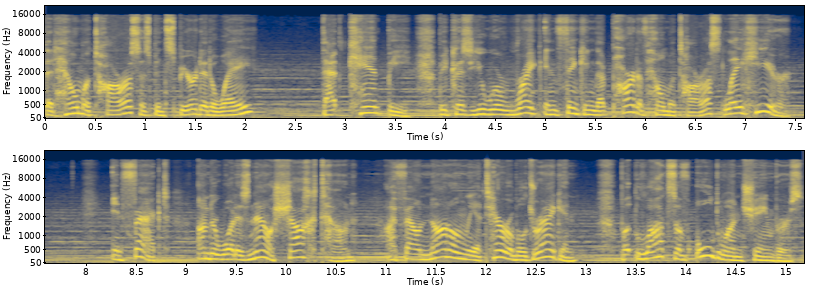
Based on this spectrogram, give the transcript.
That Helmataros has been spirited away? That can't be, because you were right in thinking that part of Helmataros lay here. In fact, under what is now Schachtown, I found not only a terrible dragon, but lots of Old One chambers.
